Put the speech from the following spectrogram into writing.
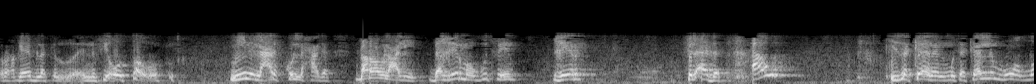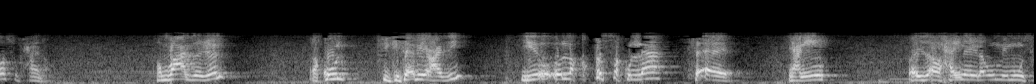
يروح جايب لك إن في قطة. مين اللي عارف كل حاجة؟ ده الراوي العليم ده غير موجود فين؟ غير في الأدب. أو إذا كان المتكلم هو الله سبحانه. الله عز وجل يقول في كتابه العزيز يقول لك القصة كلها في إيه يعني إيه؟ وإذا أوحينا إلى أم موسى.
